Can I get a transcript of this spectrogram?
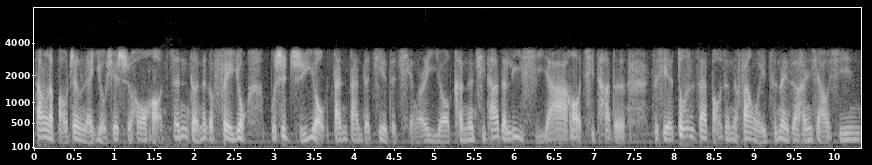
当了保证人，有些时候哈，真的那个费用不是只有单单的借的钱而已哦，可能其他的利息呀，哈，其他的这些都是在保证的范围之内，就很小心。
